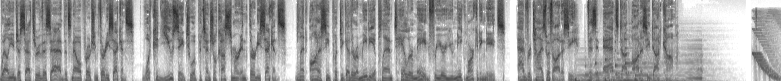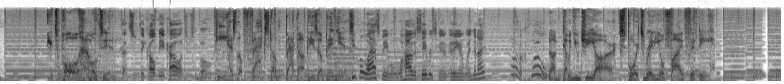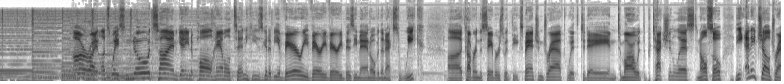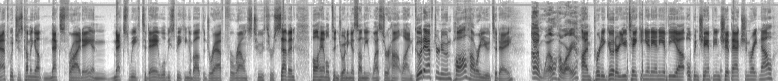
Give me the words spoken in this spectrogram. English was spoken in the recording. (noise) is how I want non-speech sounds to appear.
Well, you just sat through this ad that's now approaching 30 seconds. What could you say to a potential customer in 30 seconds? Let Odyssey put together a media plan tailor made for your unique marketing needs. Advertise with Odyssey. Visit ads.odyssey.com. It's Paul Hamilton. That's what they called me in college. It's the bone. He has the facts to back up his opinions. People ask me, well, how are the Sabres going to, are they going to win tonight? I don't have a clue. On WGR, Sports Radio 550. All right, let's waste no time getting to Paul Hamilton. He's going to be a very, very, very busy man over the next week uh, covering the Sabres with the expansion draft, with today and tomorrow with the protection list, and also the NHL draft, which is coming up next Friday. And next week, today, we'll be speaking about the draft for rounds two through seven. Paul Hamilton joining us on the Western Hotline. Good afternoon, Paul. How are you today? I'm well. How are you? I'm pretty good. Are you taking any any of the uh, Open Championship action right now?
